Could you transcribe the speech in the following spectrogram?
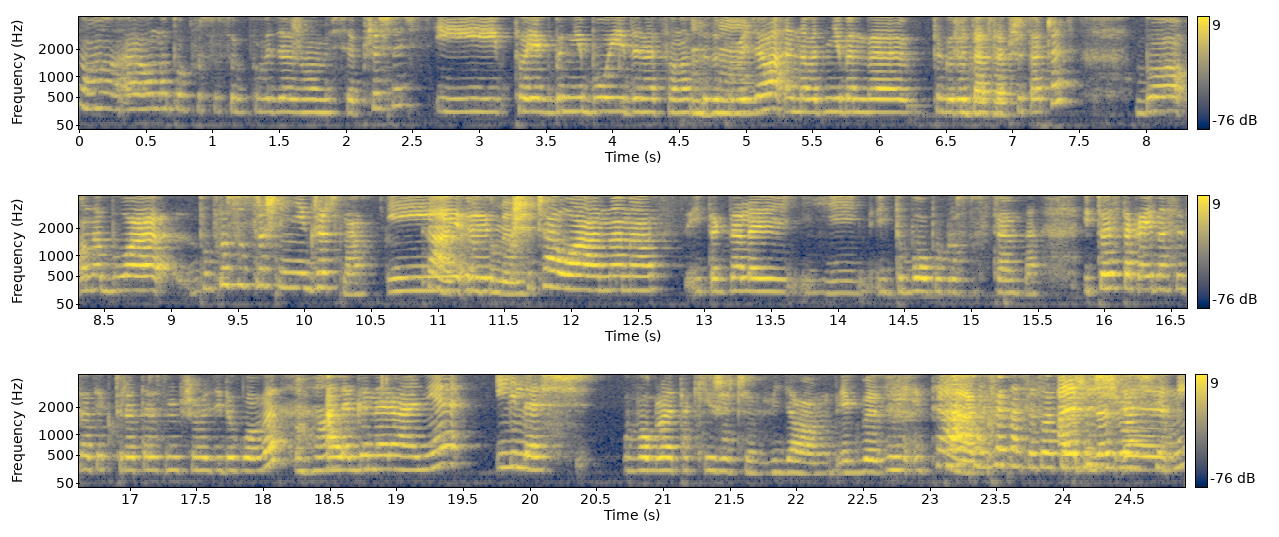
no, ona po prostu sobie powiedziała, że mamy się przesiąść i to jakby nie było jedyne, co ona wtedy Mhm. powiedziała, ale nawet nie będę tego do końca Przytaczać. Bo ona była po prostu strasznie niegrzeczna i Tak, e, rozumiem. krzyczała na nas i tak dalej i, i to było po prostu wstrętne. I to jest taka jedna sytuacja, która teraz mi przychodzi do głowy, Aha. ale generalnie ileś w ogóle takich rzeczy widziałam. Jakby mi- ta Tak. konkretna sytuacja Ale też przydarzyła e, się mi,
